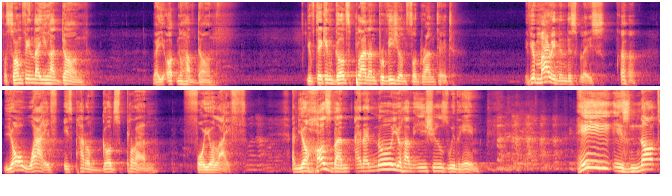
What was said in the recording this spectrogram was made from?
for something that you had done that you ought not have done. You've taken God's plan and provision for granted. If you're married in this place, your wife is part of God's plan for your life. And your husband, and I know you have issues with him, he is not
